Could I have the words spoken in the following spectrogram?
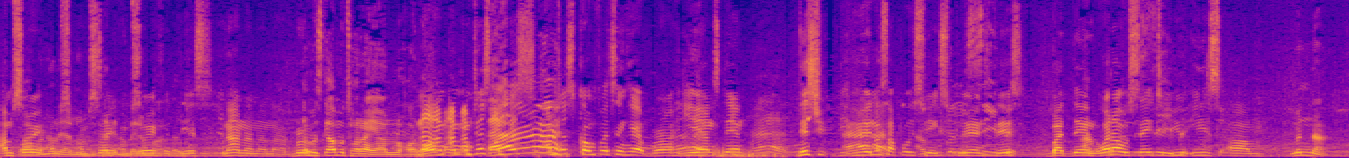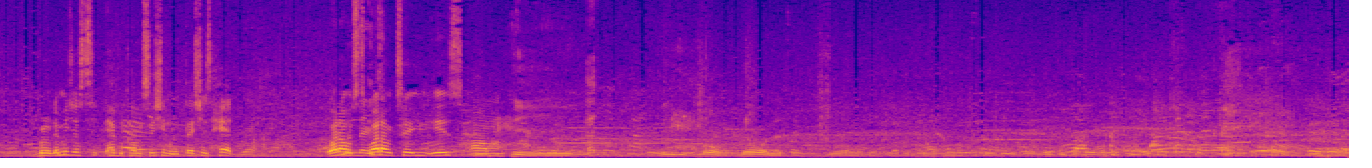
I'm sorry. I'm, I'm sorry. I'm sorry for this. No, no, no, no, bro. mo ska mo tshwara yalo gona. No, I'm, I'm, I'm just, I'm just, I'm just comforting her, bro. You understand? This, you- you're not supposed to experience this. But then, what I would say to you is, um, bro, let me just have a conversation with her. She's head, bro. What I would, Midnight. what I would tell you is, um, Hey. Bo bona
